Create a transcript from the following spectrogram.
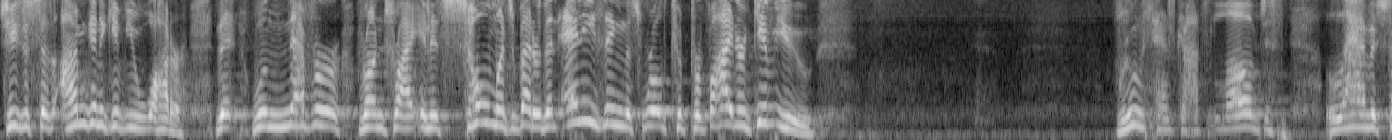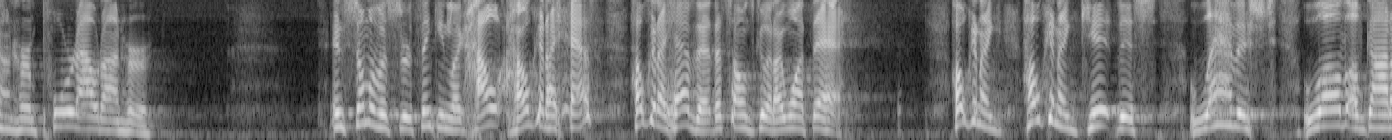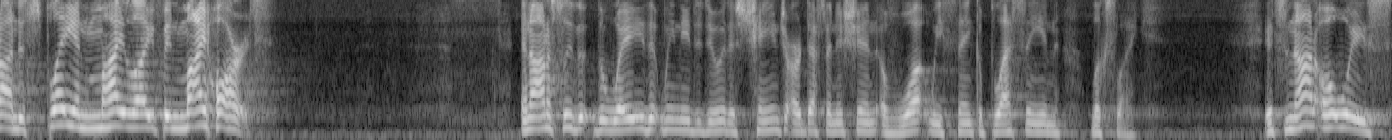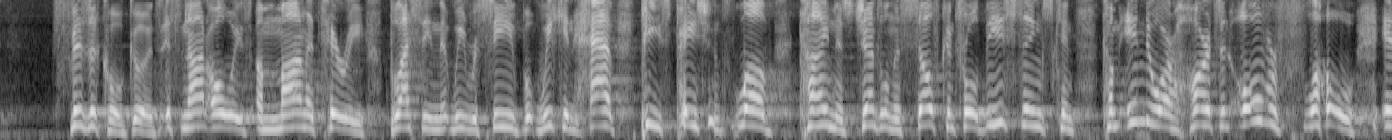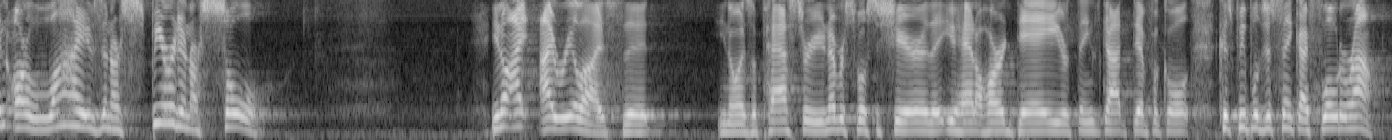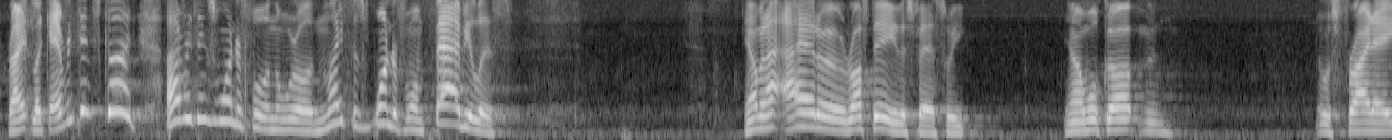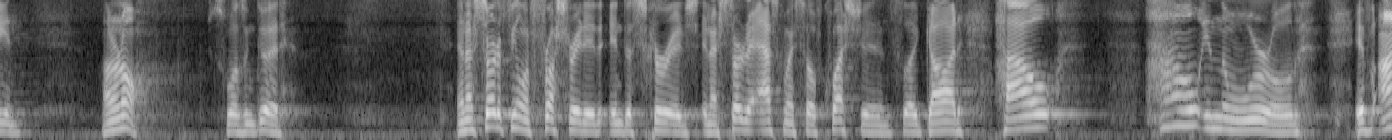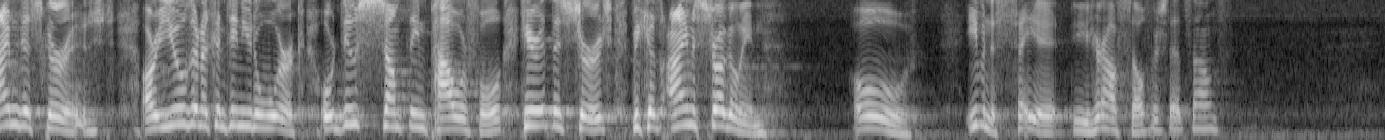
Jesus says, I'm going to give you water that will never run dry and is so much better than anything this world could provide or give you. Ruth has God's love just lavished on her and poured out on her. And some of us are thinking like, how, how could I have, how could I have that? That sounds good. I want that. How can I, how can I get this lavished love of God on display in my life, in my heart? And honestly, the, the way that we need to do it is change our definition of what we think a blessing looks like. It's not always physical goods. It's not always a monetary blessing that we receive, but we can have peace, patience, love, kindness, gentleness, self control. These things can come into our hearts and overflow in our lives, in our spirit, in our soul. You know, I, I realize that, you know, as a pastor, you're never supposed to share that you had a hard day or things got difficult because people just think I float around right? Like everything's good, everything's wonderful in the world, and life is wonderful and fabulous. You know, but I, I had a rough day this past week. You know, I woke up and it was Friday, and I don't know, just wasn't good. And I started feeling frustrated and discouraged, and I started to ask myself questions like, God, how, how in the world if I'm discouraged, are you going to continue to work or do something powerful here at this church because I'm struggling? Oh, even to say it, do you hear how selfish that sounds?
